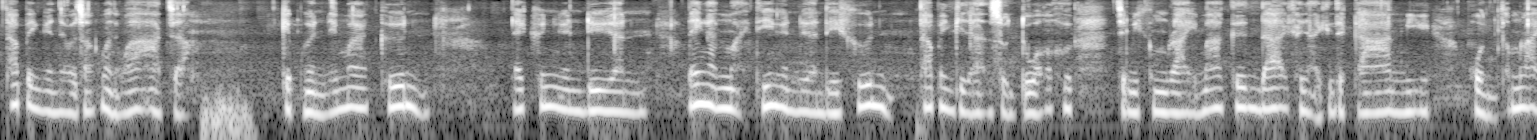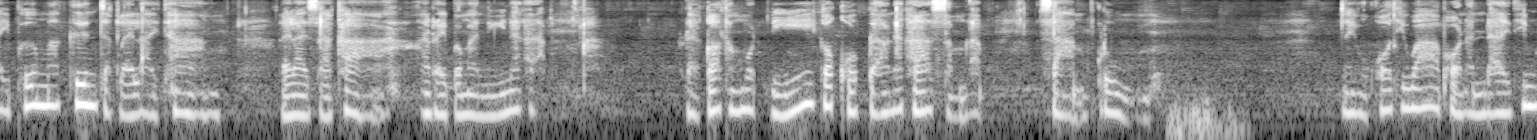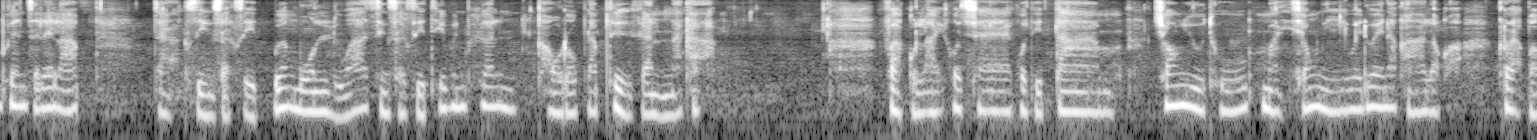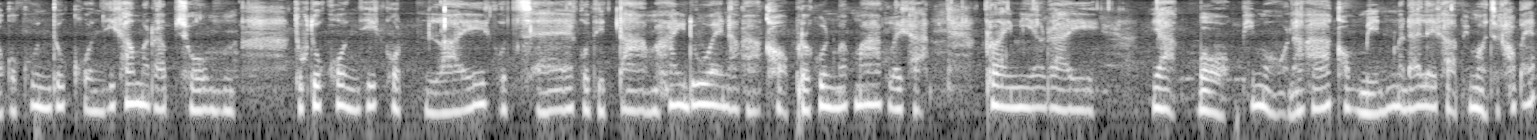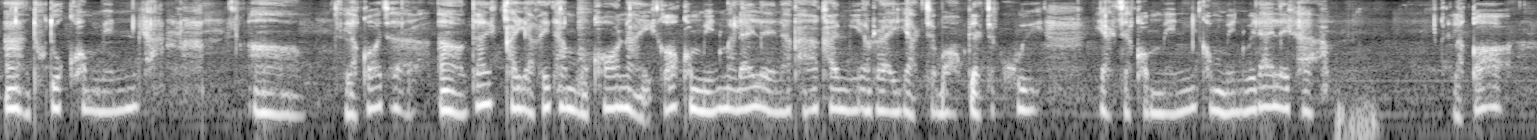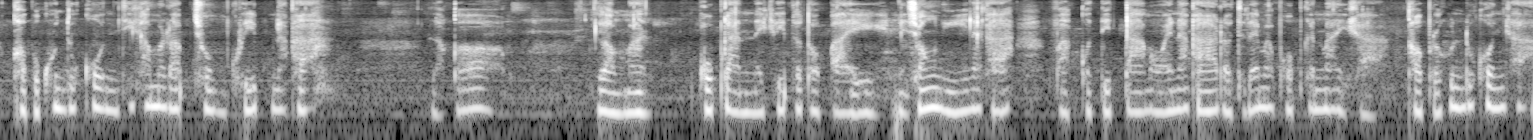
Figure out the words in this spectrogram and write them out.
ถ้าเป็นเงินเดือนประจำก็หมายถึงว่าอาจจะ เก็บเงินได้มากขึ้น ได้ขึ้นเงินเดือน ได้งานใหม่ที่เงินเดือนดีขึ้น ถ้าเป็นกิจการส่วนตัวก็คือจะมีกำไรมากขึ้นได้ขยายกิจการ มีผลกำไรเพิ่มมากขึ้นจากหลาย ๆ ทาง หลาย ๆ สาขาอะไรประมาณนี้นะคะและก็ทั้งหมดนี้ก็ครบแล้วนะคะสำหรับ 3 กลุ่ม ในหัวข้อที่ว่าพรอันใดที่เพื่อนจะได้รับ จากสิ่งศักดิ์สิทธิ์เบื้องบน หรือว่าสิ่งศักดิ์สิทธิ์ที่เพื่อนๆเคารพนับถือกันนะคะ ฝากกดไลค์กดแชร์ กดติดตาม ช่อง YouTube ใหม่ช่องนี้ไว้ด้วยนะคะ แล้วก็กราบขอบพระคุณทุกคนที่เข้ามารับชม ทุกๆคนที่กดไลค์กดแชร์ กดติดตามให้ด้วยนะคะ ขอบพระคุณมากๆเลยค่ะ ใครมีอะไร อยากบอกพี่หมอนะคะคอมเมนต์มาได้เลยค่ะ พี่หมอจะเข้าไปอ่านทุกๆคอมเมนต์ค่ะแล้วก็จะถ้าใครอยากให้ทำหัวข้อไหนก็คอมเมนต์มาได้เลยนะคะ ใครมีอะไรอยากจะบอก อยากจะคุย อยากจะคอมเมนต์คอมเมนต์ไว้ได้เลยค่ะ แล้วก็ขอบพระคุณทุกคนที่เข้ามารับชมคลิปนะคะ แล้วก็เรามา พบกันในคลิปต่อๆไปในช่องนี้นะคะ ฝากกดติดตามเอาไว้นะคะ เราจะได้มาพบกันใหม่ค่ะ ขอบพระคุณทุกคนค่ะ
